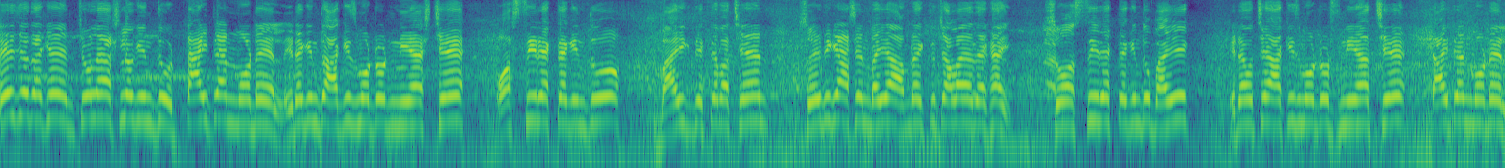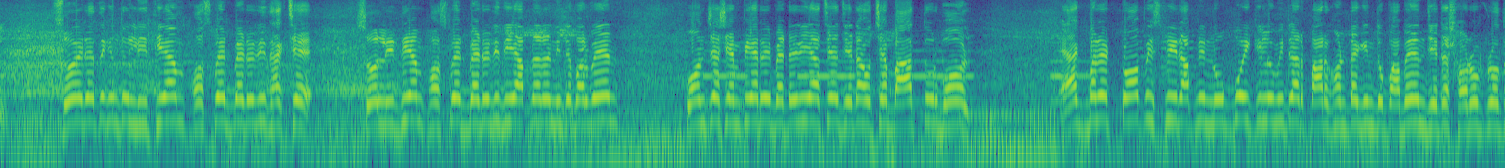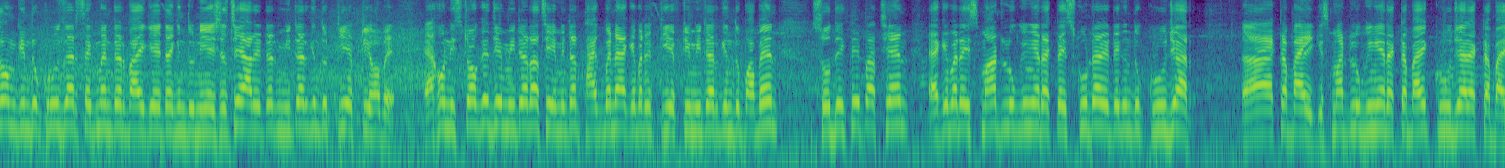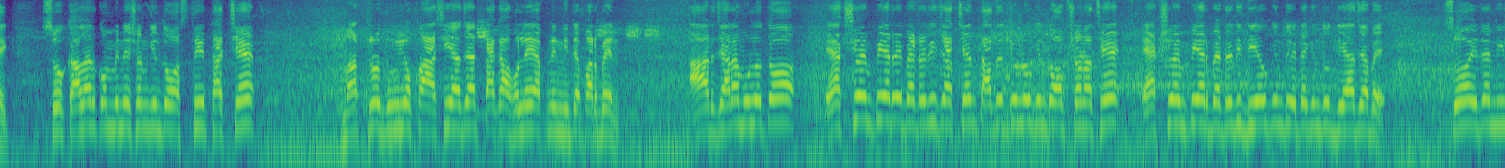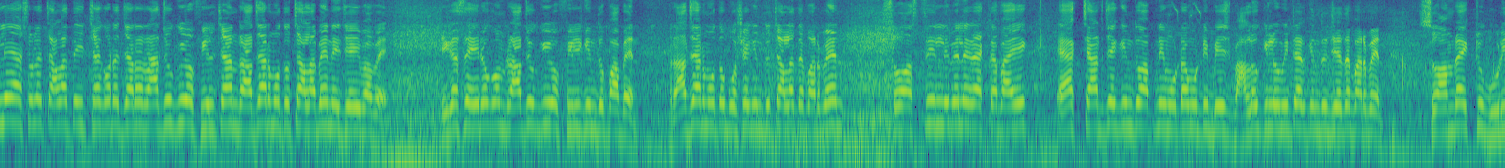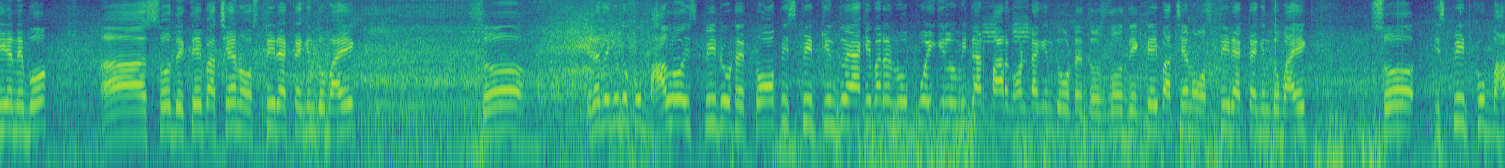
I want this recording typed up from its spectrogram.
এই যে দেখেন, চলে আসলো কিন্তু টাইটান মডেল এটা কিন্তু আকিজ মোটর নিয়ে আসছে। অস্থির একটা কিন্তু বাইক দেখতে পাচ্ছেন। সো এদিকে আসেন ভাইয়া, আমরা একটু চালায় দেখাই। সো অস্থির একটা কিন্তু বাইক এটা হচ্ছে আকিজ মোটরস নিয়ে আসছে টাইটান মডেল সো এটাতে কিন্তু লিথিয়াম ফসফেট ব্যাটারি থাকছে। সো লিথিয়াম ফসফেট ব্যাটারি দিয়ে আপনারা নিতে পারবেন। পঞ্চাশ এম্পিয়ারের ব্যাটারি আছে, যেটা হচ্ছে বাহাত্তর ভোল্ট একবারে টপ স্পিড আপনি নব্বই কিলোমিটার পার ঘণ্টা কিন্তু পাবেন, যেটা সর্বপ্রথম কিন্তু ক্রুজার সেগমেন্টের বাইকে এটা কিন্তু নিয়ে এসেছে, আর এটার মিটার কিন্তু টিএফটি হবে। এখন স্টকে যে মিটার আছে, এই মিটার থাকবে না, একেবারে টিএফটি মিটার কিন্তু পাবেন। সো দেখতেই পাচ্ছেন, একেবারে স্মার্ট লুকিংয়ের একটা স্কুটার এটা কিন্তু ক্রুজার একটা বাইক স্মার্ট লুকিংয়ের একটা বাইক ক্রুজার একটা বাইক সো কালার কম্বিনেশন কিন্তু অস্থির থাকছে, মাত্র দুই লক্ষ আশি হাজার টাকা হলে আপনি নিতে পারবেন। আর যারা মূলত একশো এমপিয়ারের ব্যাটারি চাচ্ছেন, তাদের জন্য কিন্তু অপশন আছে। একশো এমপিয়ার ব্যাটারি দিয়েও কিন্তু এটা কিন্তু দেওয়া যাবে। সো এটা নিলে আসলে চালাতে ইচ্ছা করে, যারা রাজকীয় ফিল চান, রাজার মতো চালাবেন এই যে এইভাবে। ঠিক আছে? এরকম রাজকীয় ফিল কিন্তু পাবেন। রাজার মতো বসে কিন্তু চালাতে পারবেন। সো অস্থির লেভেলের একটা বাইক এক চার্জে কিন্তু আপনি মোটামুটি বেশ ভালো কিলোমিটার কিন্তু যেতে পারবেন। সো আমরা একটু ঘুরিয়ে নেব। সো দেখতেই পাচ্ছেন, অস্থির একটা কিন্তু বাইক সো এটাতে কিন্তু খুব ভালো স্পিড ওঠে টপ স্পিড কিন্তু একেবারে নব্বই কিলোমিটার পার ঘণ্টা কিন্তু ওঠে। তো দেখতেই পাচ্ছেন, অস্থির একটা কিন্তু বাইক সো স্পিড খুব ভালো।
